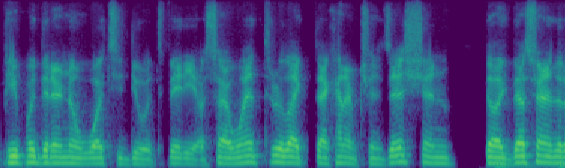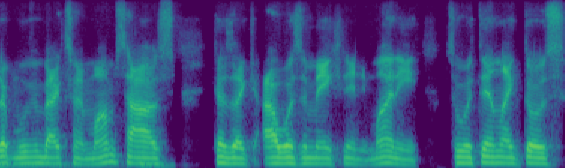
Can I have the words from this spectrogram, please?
people didn't know what to do with video. So I went through like that kind of transition. Like that's when I ended up moving back to my mom's house because like I wasn't making any money. So within like those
